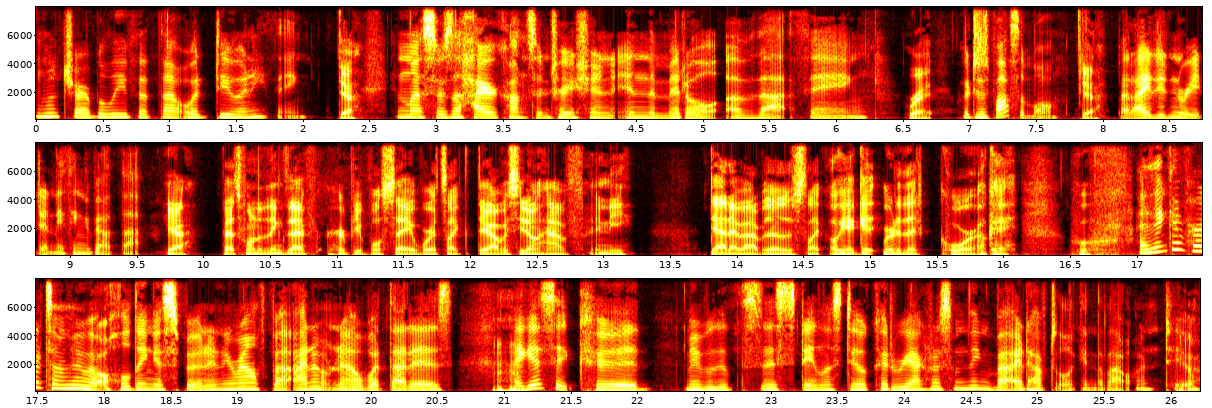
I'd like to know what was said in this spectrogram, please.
I'm not sure I believe that that would do anything. Yeah. Unless there's a higher concentration in the middle of that thing, Right. which is possible. Yeah. But I didn't read anything about that. Yeah. That's one of the things I've heard people say where it's like they obviously don't have any data about it, but they're just like, oh, yeah, get rid of the core. Okay. Whew. I think I've heard something about holding a spoon in your mouth, but I don't know what that is. Mm-hmm. I guess it could, maybe this stainless steel could react with something, but I'd have to look into that one too. Yeah.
